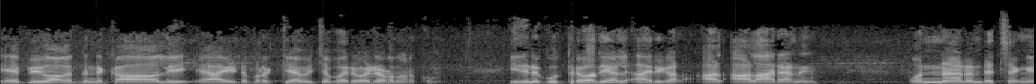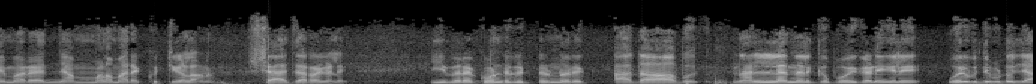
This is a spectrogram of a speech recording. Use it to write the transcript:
എ പി വിഭാഗത്തിന്റെ കാലി ആയിട്ട് പ്രഖ്യാപിച്ച പരിപാടി അവിടെ നടക്കും. ഇതിനൊക്കെ ഉത്തരവാദി ആര് ആളാരാണ്? പൊന്നാരന്റെ ചെങ്ങൈമാരെ ഞമ്മളെ മരക്കുറ്റികളാണ് ഷാജറകൾ ഇവരെ കൊണ്ട് കിട്ടുന്ന ഒരു അതാബ് നല്ല നിലയ്ക്ക് പോയി കഴിഞ്ഞെങ്കിൽ ഒരു ബുദ്ധിമുട്ടില്ല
